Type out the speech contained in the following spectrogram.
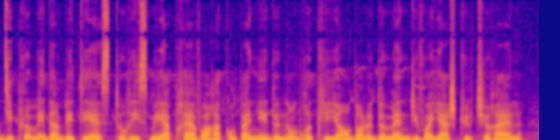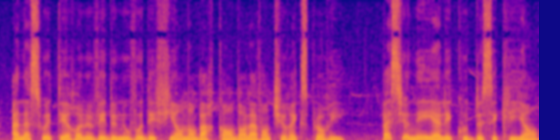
Diplômée d'un BTS tourisme et après avoir accompagné de nombreux clients dans le domaine du voyage culturel, Anne a souhaité relever de nouveaux défis en embarquant dans l'aventure Explory. Passionnée et à l'écoute de ses clients,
